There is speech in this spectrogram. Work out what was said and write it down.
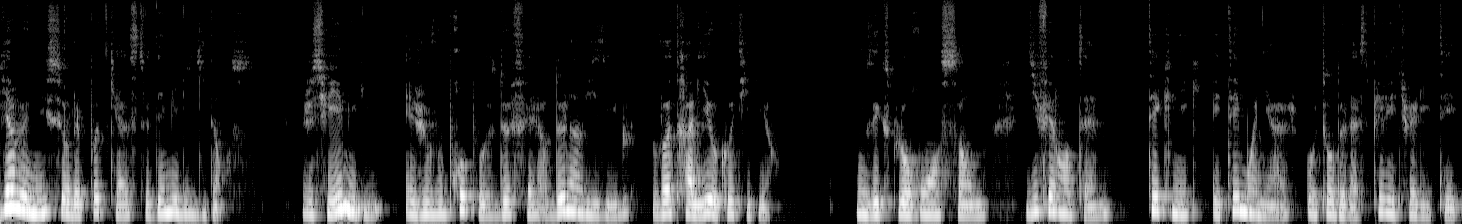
Bienvenue sur le podcast d'Émilie Guidance. Je suis Émilie et je vous propose de faire de l'invisible votre allié au quotidien. Nous explorerons ensemble différents thèmes, techniques et témoignages autour de la spiritualité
